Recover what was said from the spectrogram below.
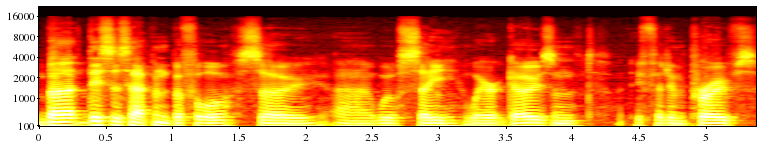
But this has happened before, so uh, we'll see where it goes and if it improves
